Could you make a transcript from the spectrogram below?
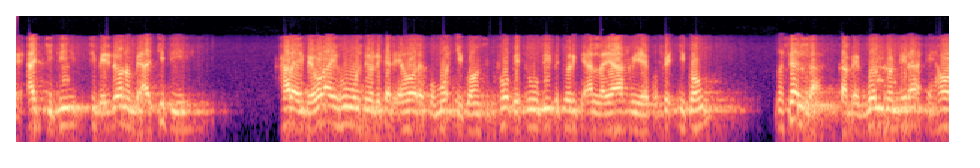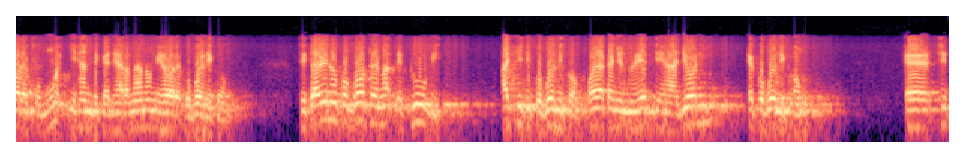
ɓe acciti si ɓe ɗo noon ɓe acciti haray ɓe waawi huwodirode kadi e hoore ko moƴƴi kon. Sibi fof ɓe tuubi ɓe toriki allah yaafuye ko feƴƴi kon. No sella kamɓe gollondira e hoore ko moƴƴi hannde kadi harana noon e hoore ko boni kon. Si tawi noon ko gooto e maɓɓe tuuɓi acciti ko boni kon. Oya kañum no heddi haa jooni e ko boni kon. E si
